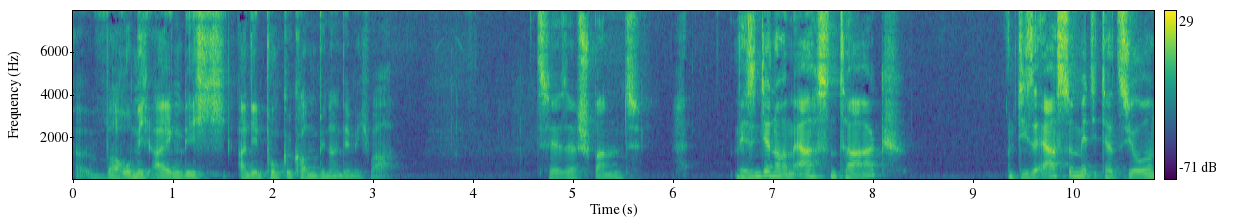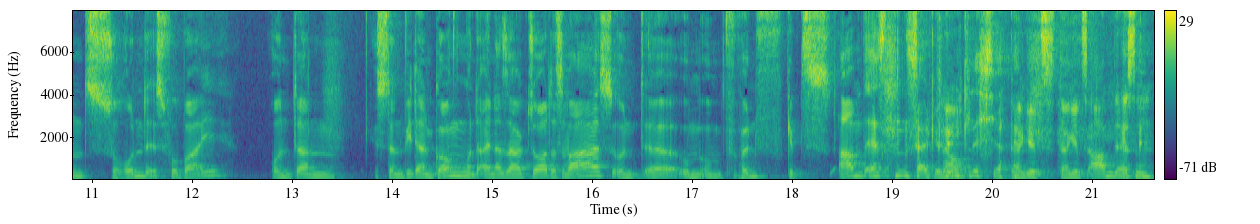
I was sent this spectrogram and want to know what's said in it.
warum ich eigentlich an den Punkt gekommen bin, an dem ich war. Sehr, sehr spannend. Wir sind ja noch am ersten Tag und diese erste Meditationsrunde ist vorbei und dann ist dann wieder ein Gong und einer sagt, so, das war's und äh, um, um fünf gibt es Abendessen, ist halt genau. pünktlich. Dann gibt es dann gibt's Abendessen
